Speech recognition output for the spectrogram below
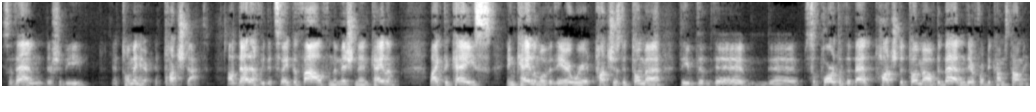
so then there should be a tumah here, a touch that. Al derech wie the zweite Fall from the Mishnah in Kalim. Like the case in Kalim over there, where it touches the tumah, the, the, the, the support of the bed touched the tumah of the bed and therefore becomes tummy.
